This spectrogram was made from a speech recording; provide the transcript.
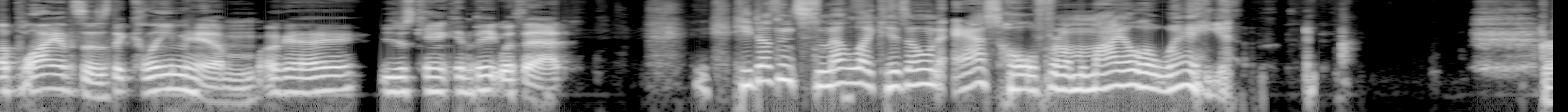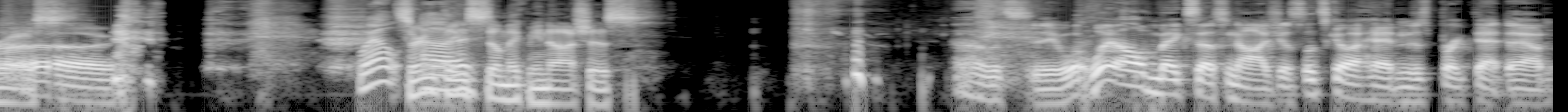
appliances that clean him. Okay, you just can't compete with that. He doesn't smell like his own asshole from a mile away. Gross. Uh, Well, Certain uh, things still make me nauseous. Oh, let's see what what all makes us nauseous. Let's go ahead and just break that down.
